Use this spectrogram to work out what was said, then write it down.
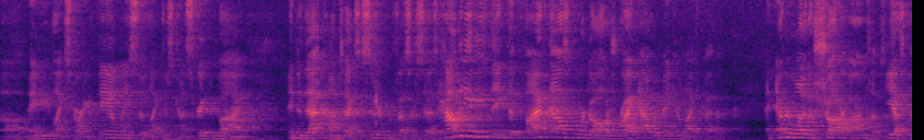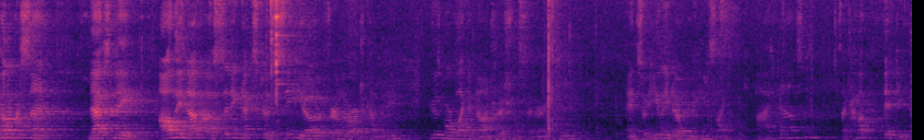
uh, maybe like starting a family, so like just kind of scraping by. Into that context, the seminary professor says, How many of you think that 5000 more dollars right now would make your life better? And every one of us shot our arms up. Yes, 100%. That's me. Oddly enough, I was sitting next to a CEO of a fairly large company. He was more of like a non-traditional seminary student. And so he leaned over to me, he's like, 5,000? It's like, how about 50,000?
